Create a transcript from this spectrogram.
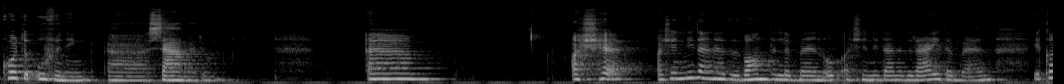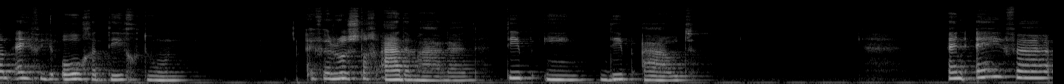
korte oefening uh, samen doen. Um, als, je, als je niet aan het wandelen bent of als je niet aan het rijden bent, je kan even je ogen dicht doen. Even rustig ademhalen. Diep in, diep uit. En even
